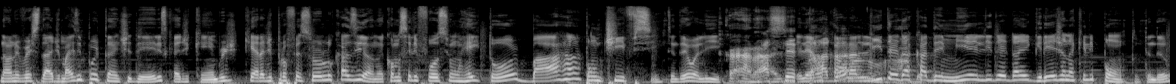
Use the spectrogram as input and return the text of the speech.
na universidade mais importante deles, que é a de Cambridge, que era de professor lucasiano. É como se ele fosse um reitor barra pontífice, entendeu? Ali. Caralho. Ele é um cara líder da academia e líder da igreja naquele ponto, entendeu?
